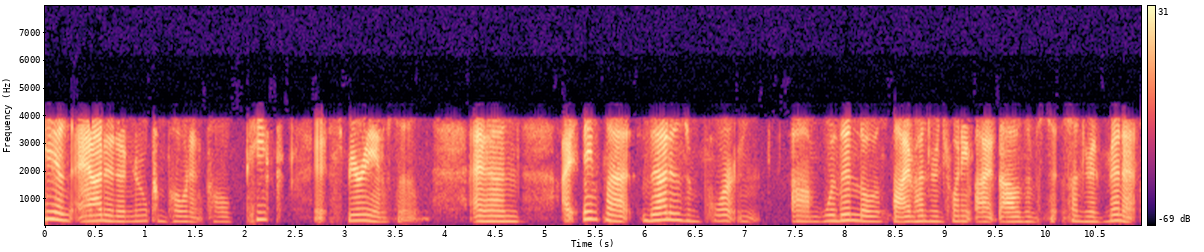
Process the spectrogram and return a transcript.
he has added a new component called peak experiences. And I think that that is important um, within those 525,600 minutes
